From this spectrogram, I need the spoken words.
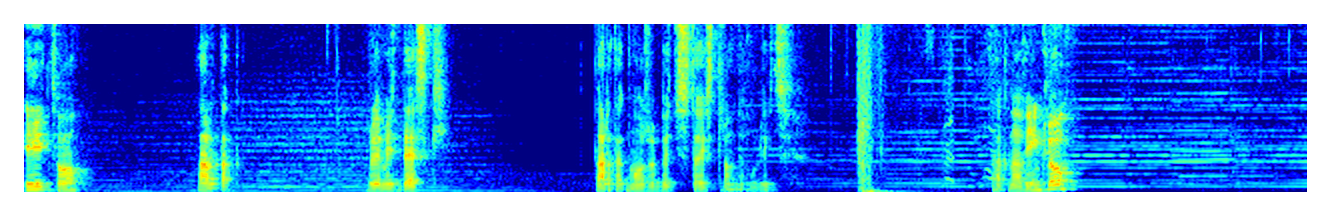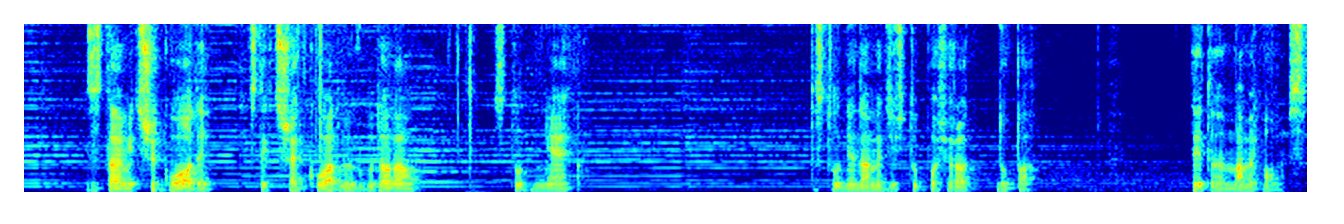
I co? Tartak. Żeby mieć deski. Tartak może być z tej strony ulicy. Tak, na winklu. Zostały mi trzy kłody. Z tych trzech kłod bym wybudował studnię. To studnię damy gdzieś tu po środku. Dupa. Ty, to mamy pomysł.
